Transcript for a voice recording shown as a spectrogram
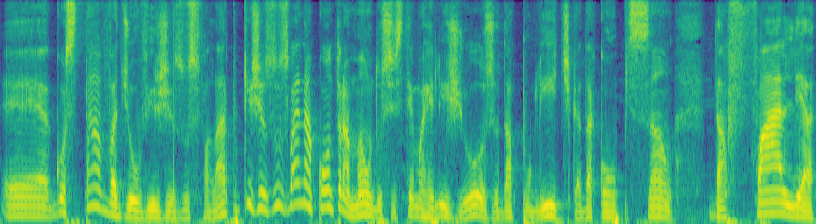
é, gostava de ouvir Jesus falar, porque Jesus vai na contramão do sistema religioso, da política, da corrupção, da falha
